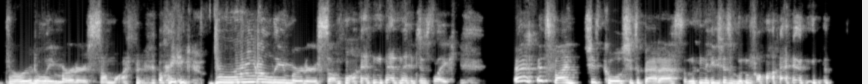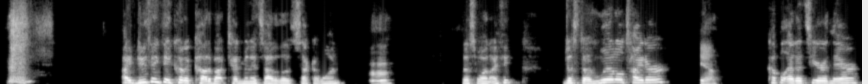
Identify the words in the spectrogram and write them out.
brutally murders someone, like brutally murders someone, and they just like, eh, it's fine. She's cool. She's a badass, and then they just move on. I do think they could have cut about ten minutes out of the second one. Mm-hmm. This one, I think, just a little tighter. Yeah, a couple edits here and there.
